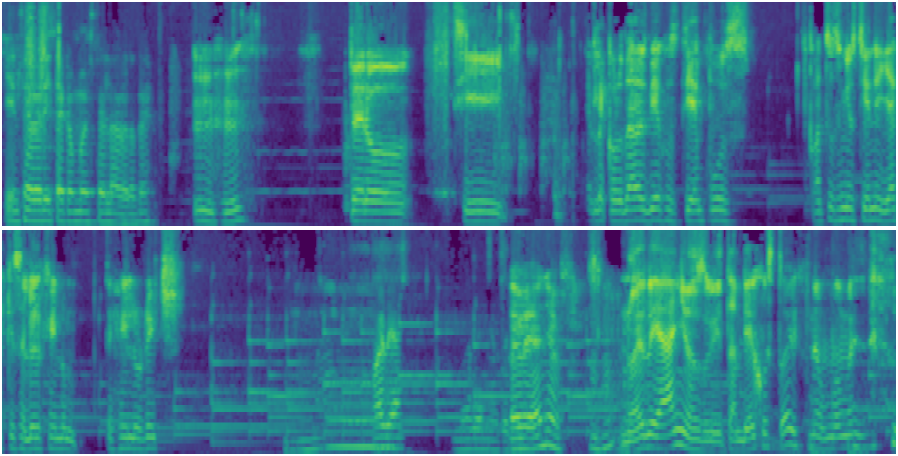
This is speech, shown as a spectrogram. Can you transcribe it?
Quién sabe ahorita cómo está la verdad. Pero si recordar los viejos tiempos, ¿Cuántos años tiene ya que salió el Halo de Halo Reach? Nueve años. Nueve años. Nueve años. güey. Tan viejo estoy. No mames.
